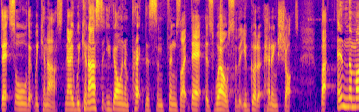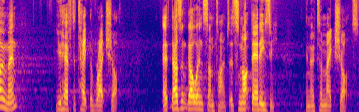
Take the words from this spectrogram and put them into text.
that's all that we can ask. Now, we can ask that you go in and practice and things like that as well so that you're good at hitting shots. But in the moment, you have to take the right shot. It doesn't go in sometimes. It's not that easy, you know, to make shots.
